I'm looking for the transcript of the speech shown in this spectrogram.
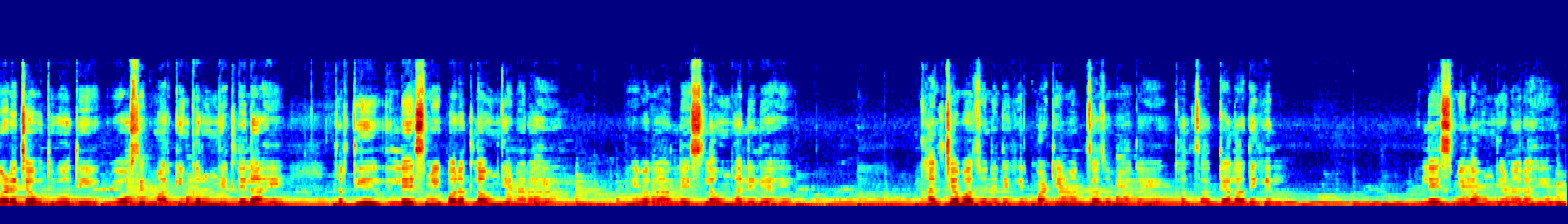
गळ्याच्या अवतीभोवती व्यवस्थित मार्किंग करून घेतलेलं आहे. तर ती लेस मी परत लावून घेणार आहे. हे बघा लेस लावून झालेली आहे. खालच्या बाजूने देखील पाठीमागचा जो भाग आहे खालचा त्याला देखील लेस मी लावून घेणार आहे.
